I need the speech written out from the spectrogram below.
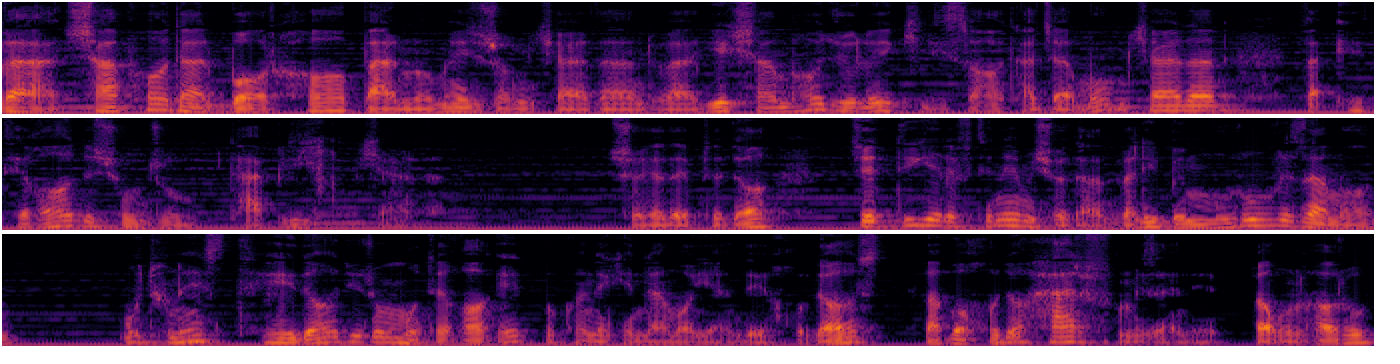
و شبها در بارها برنامه اجرا می کردند و یک شنبه ها جلوی کلیساها تجمع می کردن و اعتقادشون رو تبلیغ می کردن. شاید ابتدا جدی گرفته نمی شدن ولی به مرور زمان او تونست تعدادی رو متقاعد بکنه که نماینده خداست و با خدا حرف می‌زنه و اونها رو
